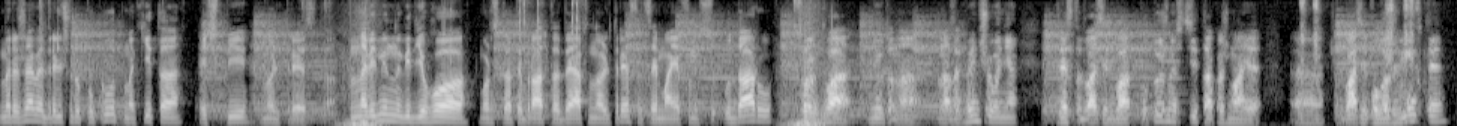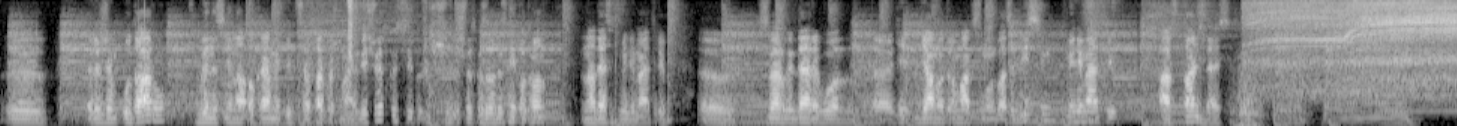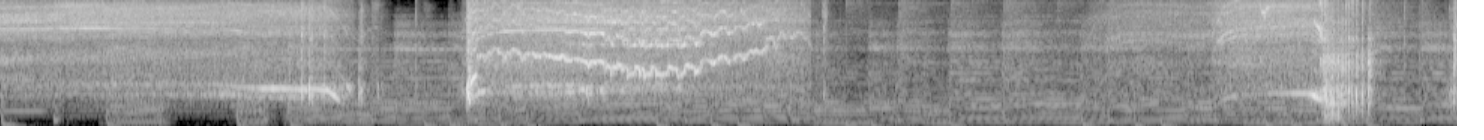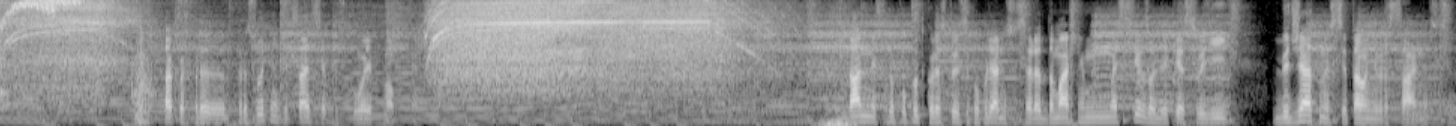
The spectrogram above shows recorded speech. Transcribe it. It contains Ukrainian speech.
Мережевий дриль шурупокрут Makita HP 0300. На відміну від його, можна сказати, брата DF 0300, цей має функцію удару, 42 ньютона на загвинчування, 320 Вт потужності, також має е, 20 положень муфти, е, режим удару, винесення на окреме кільця, також має дві швидкості, швидкозависний патрон на 10 мм. Е, Сверлить дерево е, діаметром максимум 28 мм, а сталь 10 Також присутня фіксація пускової кнопки. Даний шурупокрут користується популярністю серед домашніх майстрів завдяки своїй бюджетності та універсальності.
